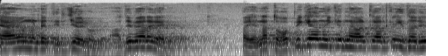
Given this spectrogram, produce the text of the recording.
ന്യായം കൊണ്ട് തിരിച്ചു വരുള്ളൂ. അത് വേറെ കാര്യം. അപ്പം എന്നെ തോപ്പിക്കാൻ നിൽക്കുന്ന ആൾക്കാർക്ക് ഇതൊരു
